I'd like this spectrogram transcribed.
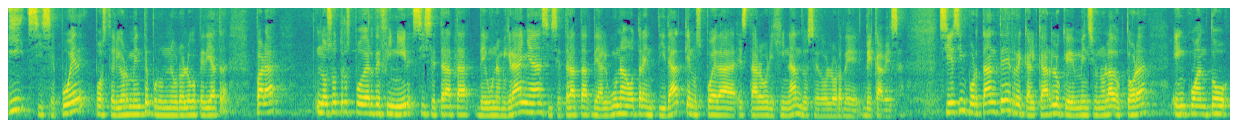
y, si se puede, posteriormente por un neurólogo pediatra para nosotros poder definir si se trata de una migraña, si se trata de alguna otra entidad que nos pueda estar originando ese dolor de, cabeza. Sí es importante recalcar lo que mencionó la doctora, en cuanto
